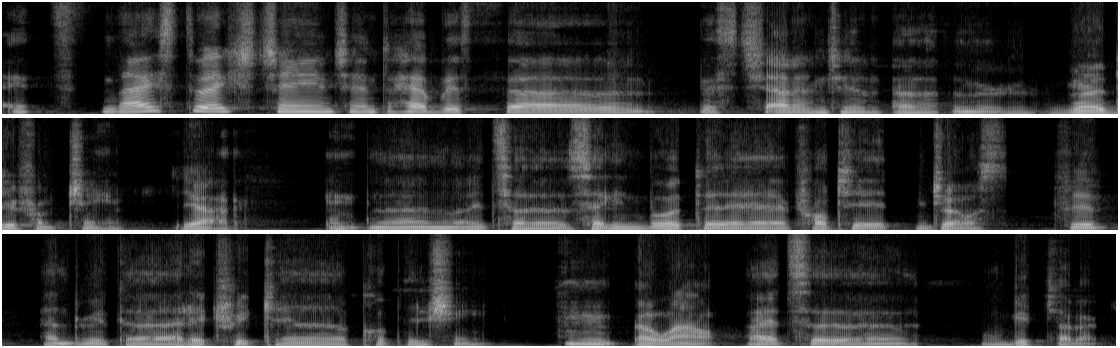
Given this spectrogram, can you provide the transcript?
it's nice to exchange and to have this uh, this challenge. in- Uh, very different change. Yeah. And, uh, it's a sailing boat, uh, 48 meters, and with uh, electric uh, propulsion. Oh wow. that's a big challenge.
